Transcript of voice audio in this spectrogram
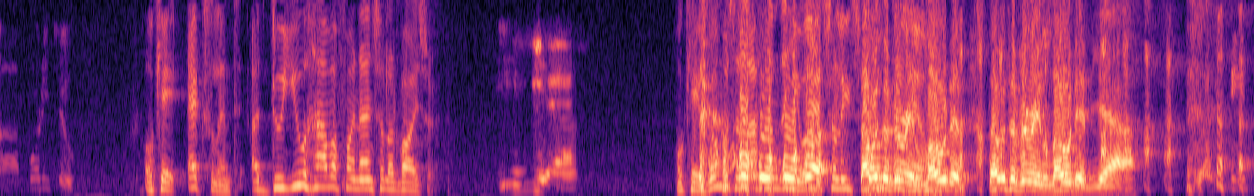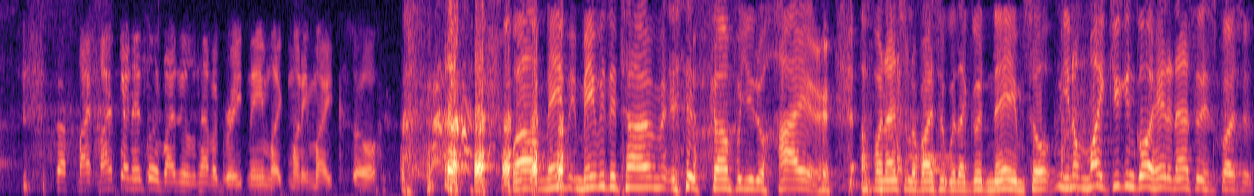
Uh, Forty-two. Okay, excellent. Uh, do you have a financial advisor? Yeah. Okay, when was the last time that you actually spoke that was a very loaded. That was a very loaded. Yeah. my my financial advisor doesn't have a great name like Money Mike, so well, maybe maybe the time has come for you to hire a financial advisor with a good name. So, you know, Mike, you can go ahead and answer his question.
